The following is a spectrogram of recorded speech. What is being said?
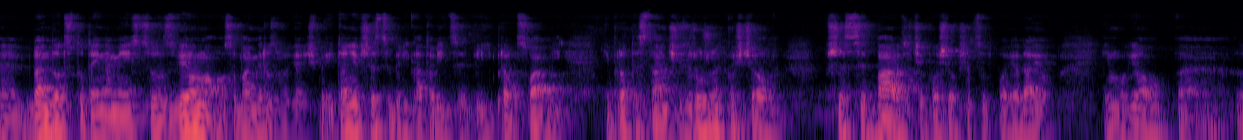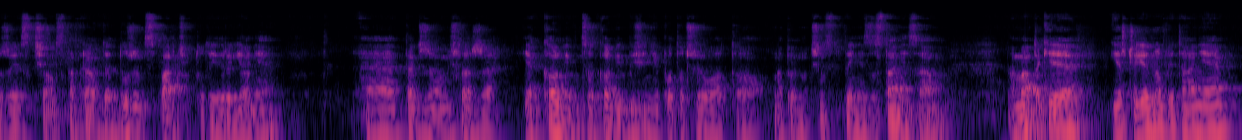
e, będąc tutaj na miejscu, z wieloma osobami rozmawialiśmy i to nie wszyscy byli katolicy, byli prawosławni i protestanci z różnych kościołów. Wszyscy bardzo ciepło się o księdzu wypowiadają i mówią, e, że jest ksiądz naprawdę dużym wsparciem tutaj w regionie. Także myślę, że jakkolwiek, cokolwiek by się nie potoczyło, to na pewno ksiądz tutaj nie zostanie sam. A mam takie jeszcze jedno pytanie.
